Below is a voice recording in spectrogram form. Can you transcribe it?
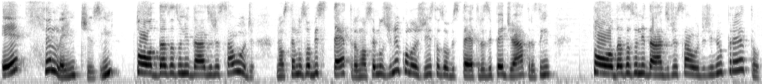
excelentes em todas as unidades de saúde. Nós temos obstetras, nós temos ginecologistas, obstetras e pediatras em todas as unidades de saúde de Rio Preto.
